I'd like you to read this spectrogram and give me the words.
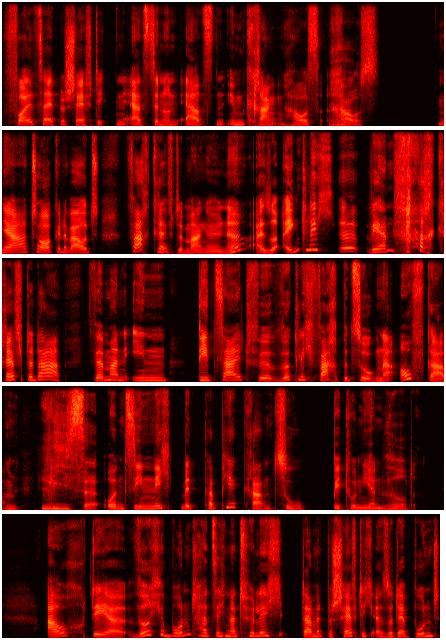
Vollzeitbeschäftigten Ärztinnen und Ärzten im Krankenhaus raus. Ja, talking about Fachkräftemangel, ne? Also eigentlich äh, wären Fachkräfte da, wenn man ihnen die Zeit für wirklich fachbezogene Aufgaben ließe und sie nicht mit Papierkram zu betonieren würde. Auch der Wirchebund hat sich natürlich damit beschäftigt, also der Bund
